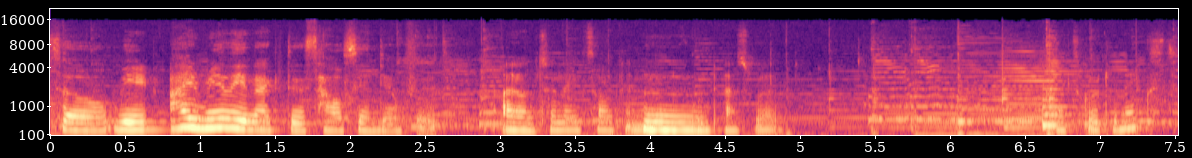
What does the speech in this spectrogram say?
So we, I really like this South Indian food. I also like South Indian Mm. food as well. Let's go to next.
